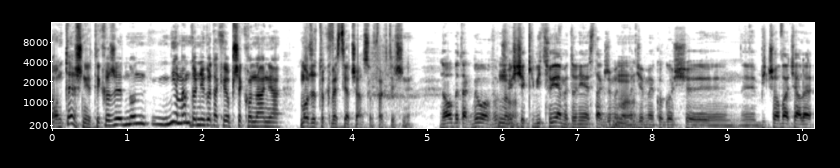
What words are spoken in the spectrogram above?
On też nie, tylko że no, nie mam do niego takiego przekonania, może to kwestia czasu faktycznie. No, by tak było. Oczywiście kibicujemy. To nie jest tak, że my No. będziemy kogoś e, e, biczować, ale,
